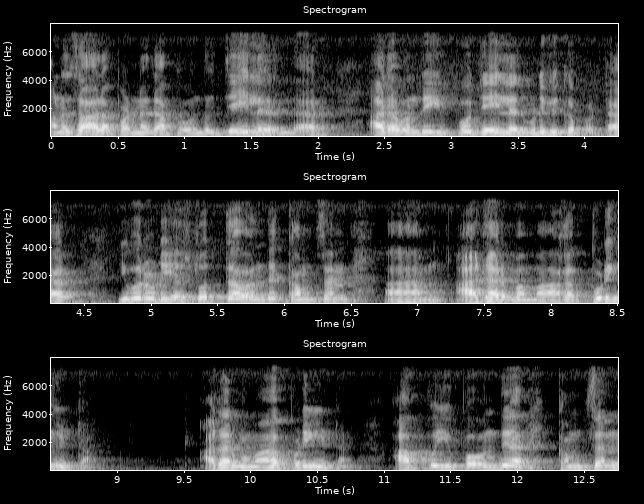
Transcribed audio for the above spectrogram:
மனசால பண்ணது அப்போ வந்து ஜெயிலில் இருந்தார். அதை வந்து இப்போ ஜெயிலில் விடுவிக்கப்பட்டார். இவருடைய சொத்தை வந்து கம்சன் அதர்மமாக பிடுங்கிட்டான். அதர்மமாக பிடுங்கிட்டான். அப்போ இப்போ வந்து கம்சன்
